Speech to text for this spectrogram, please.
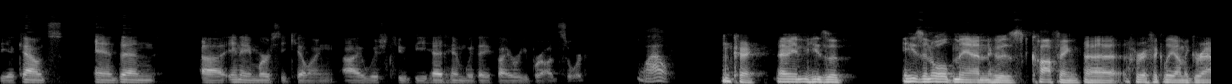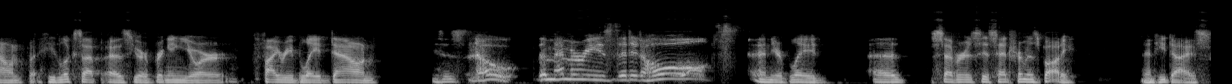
the accounts, and then uh, in a mercy killing, I wish to behead him with a fiery broadsword. Wow. Okay. I mean, he's a he's an old man who's coughing uh, horrifically on the ground, but he looks up as you're bringing your fiery blade down. He says, "No, the memories that it holds," and your blade uh, severs his head from his body, and he dies.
